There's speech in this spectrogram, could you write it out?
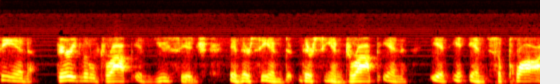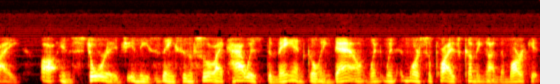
seeing very little drop in usage, and they're seeing they're seeing drop in in in, in supply. Uh, in storage in these things, and so like how is demand going down when when more supply is coming on the market?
